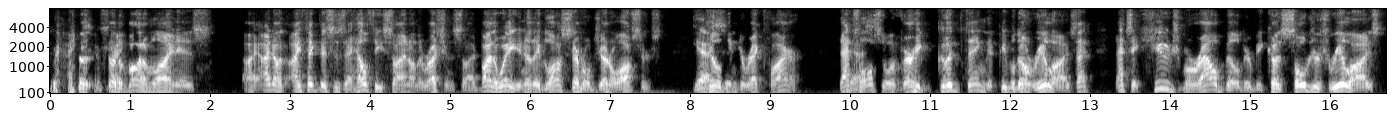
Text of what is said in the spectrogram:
Right. So, so right. the bottom line is, I, I, don't. I think this is a healthy sign on the Russian side. By the way, you know they've lost several general officers yes. killed in direct fire. That's yes. also a very good thing that people don't realize. That that's a huge morale builder because soldiers realize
